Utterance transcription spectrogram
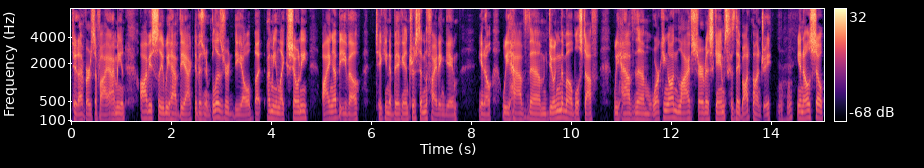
to diversify. I mean, obviously we have the Activision Blizzard deal, but I mean like Sony buying up Evo, taking a big interest in the fighting game. You know, we have them doing the mobile stuff. We have them working on live service games because they bought Bungie. Mhm. You know, so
